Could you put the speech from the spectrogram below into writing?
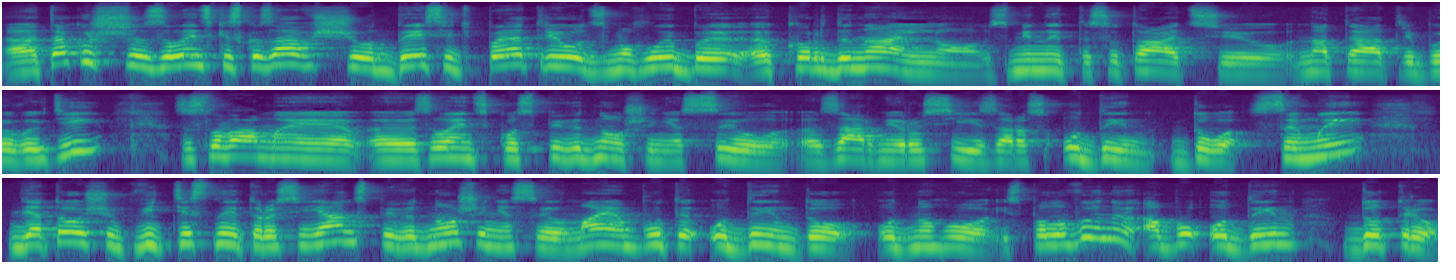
Е, Також Зеленський сказав, що 10 Петріот змогли би е, кардинально змінити ситуацію на театрі бойових дій. За словами е, Зеленського, співвідношення сил з армії Росії зараз 1 до 7. Для того щоб відтіснити росіян, співвідношення сил має бути 1 до 1,5 або 1 до 3.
